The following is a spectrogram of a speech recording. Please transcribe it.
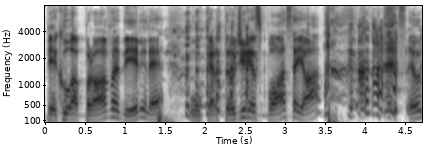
Pegou a prova dele, né? O cartão de resposta e ó. saiu,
